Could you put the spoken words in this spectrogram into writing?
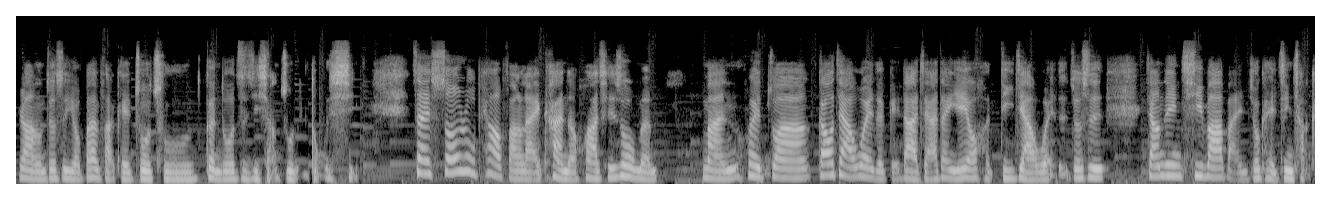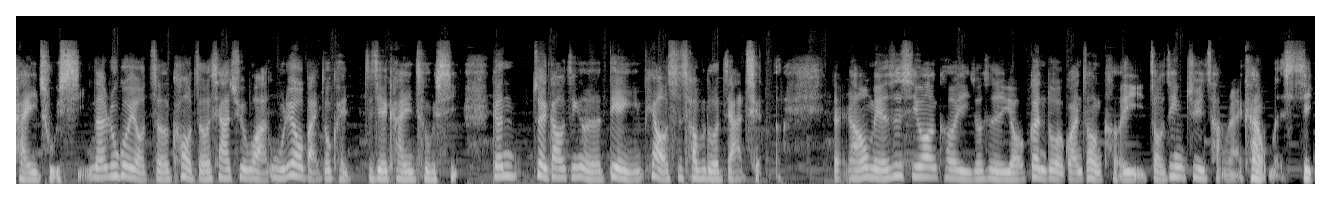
让就是有办法可以做出更多自己想做的东西。在收入票房来看的话，其实我们蛮会抓高价位的给大家，但也有很低价位的，就是将近七八百你就可以进场看一出戏。那如果有折扣折下去，哇，五六百都可以直接看一出戏，跟最高金额的电影票是差不多价钱的。对，然后我们也是希望可以就是有更多的观众可以走进剧场来看我们戏。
